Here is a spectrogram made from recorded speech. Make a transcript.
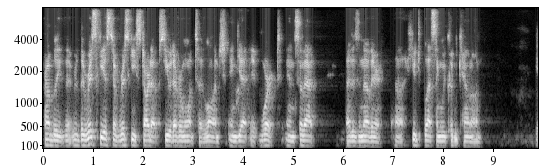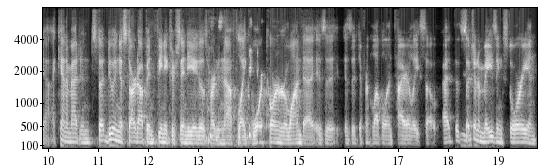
probably the, the riskiest of risky startups you would ever want to launch, and yet it worked. And so that that is another uh, huge blessing we couldn't count on. Yeah, I can't imagine St- doing a startup in Phoenix or San Diego is hard enough. Like war torn Rwanda is a is a different level entirely. So uh, that's yeah. such an amazing story and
